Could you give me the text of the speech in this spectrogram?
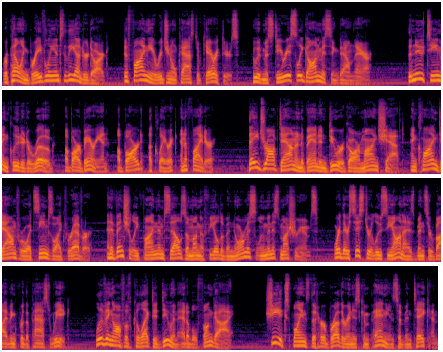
rappelling bravely into the Underdark to find the original cast of characters who had mysteriously gone missing down there. The new team included a rogue, a barbarian, a bard, a cleric, and a fighter, they drop down an abandoned Duergar mine shaft and climb down for what seems like forever, and eventually find themselves among a field of enormous luminous mushrooms, where their sister Luciana has been surviving for the past week, living off of collected dew and edible fungi. She explains that her brother and his companions have been taken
